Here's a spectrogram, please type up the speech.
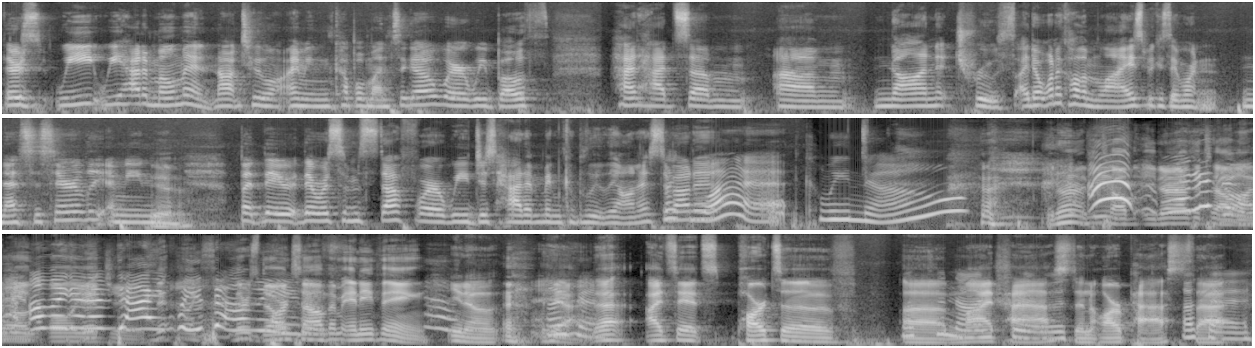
there's we we had a moment not too long I mean a couple months ago where we both had had some um, non-truths. I don't want to call them lies because they weren't necessarily. I mean, Yeah. but there there was some stuff where we just hadn't been completely honest Like about it. what? Can we know? You don't have to tell. You don't have to tell them. we'll- oh my we'll god, I'm you. dying. Please tell there's me. Don't tell them anything. you know, yeah. Okay. That, I'd say it's parts of uh, my past and our past Okay. that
